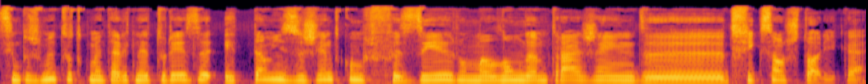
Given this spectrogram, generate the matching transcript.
simplesmente o documentário de natureza é tão exigente como fazer uma longa-metragem de, de, ficção histórica.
